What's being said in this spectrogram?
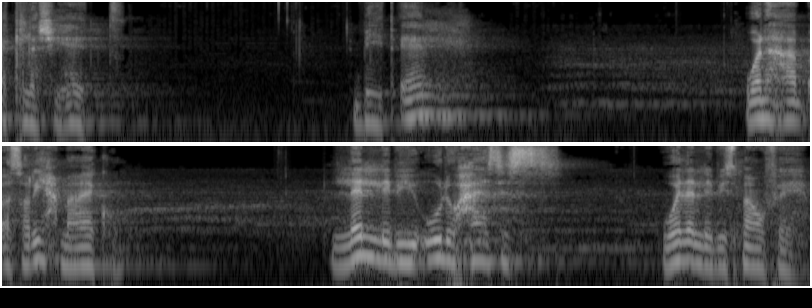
أكلاشيهات بيتقال وأنا هبقى صريح معاكم. لا اللي بيقوله حاسس ولا اللي بيسمعه فاهم.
